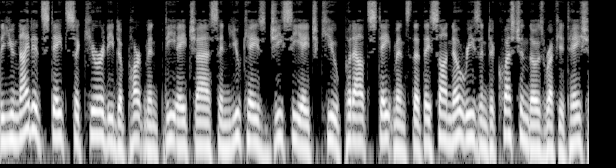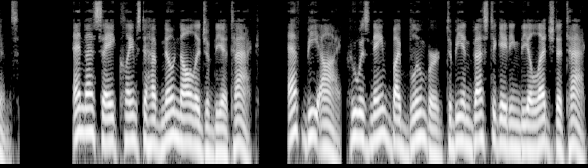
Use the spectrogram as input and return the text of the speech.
The United States Security Department DHS and UK's GCHQ put out statements that they saw no reason to question those refutations. NSA claims to have no knowledge of the attack. FBI, who was named by Bloomberg to be investigating the alleged attack,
